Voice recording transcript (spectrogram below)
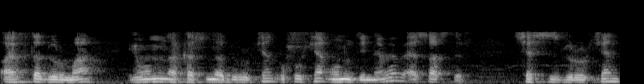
Ayakta durma, imamın arkasında dururken, okurken onu dinleme ve esastır. Sessiz dururken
